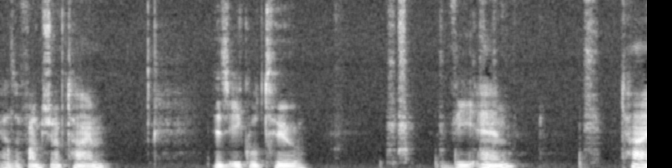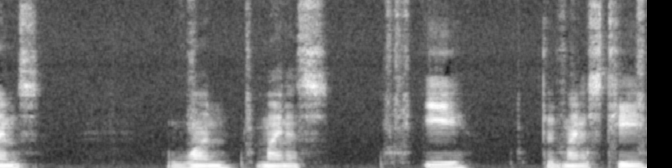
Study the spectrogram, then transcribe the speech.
as a function of time is equal to Vin times 1 minus e to the minus t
